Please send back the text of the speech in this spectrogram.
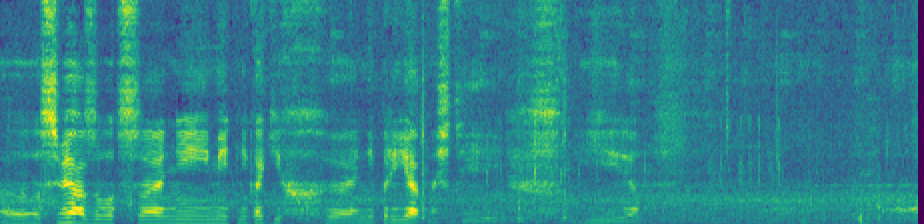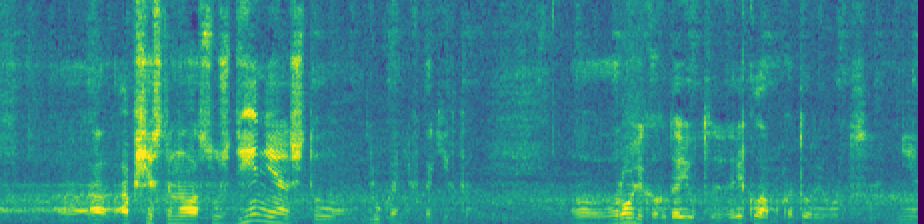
э, связываться, не иметь никаких э, неприятностей и общественного осуждения, что вдруг они в каких-то роликах дают рекламу, которая вот не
